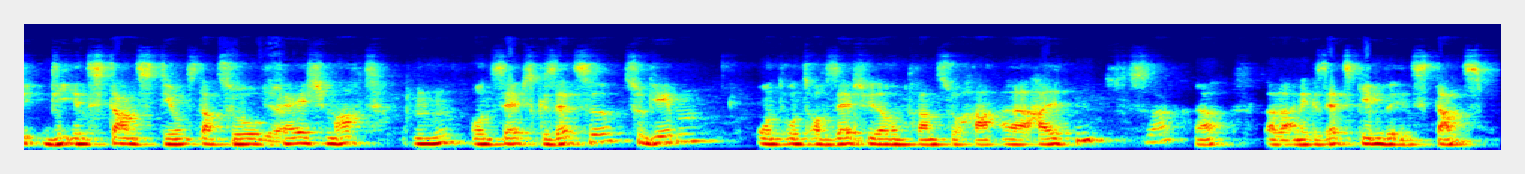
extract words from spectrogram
Die, die Instanz, die uns dazu ja. fähig macht, mh, uns selbst Gesetze zu geben und uns auch selbst wiederum dran zu ha äh, halten, sozusagen. Ja? Also eine gesetzgebende Instanz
